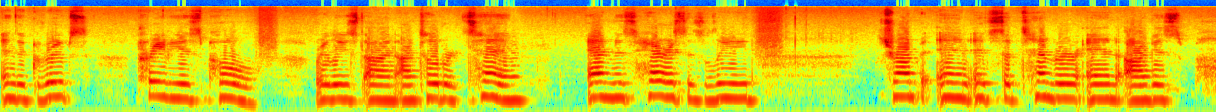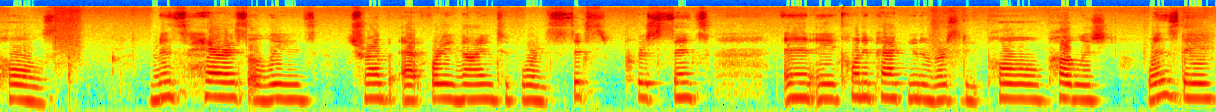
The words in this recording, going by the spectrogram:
in the group's previous poll released on October 10 and Ms. Harris's lead Trump in its September and August. Ms. Harris leads Trump at 49 to 46 percent in a Quinnipiac University poll published Wednesday.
